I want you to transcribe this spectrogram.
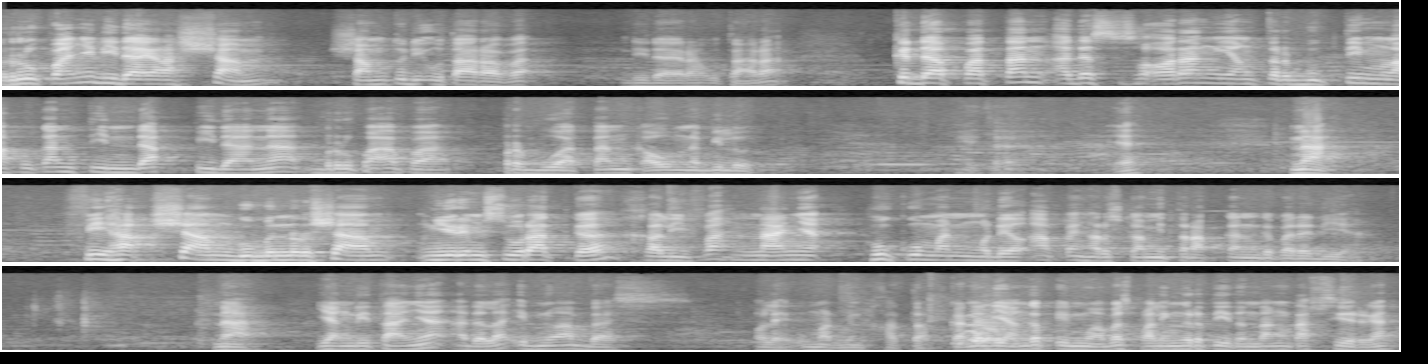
rupanya di daerah Syam, Syam itu di utara pak, di daerah utara, kedapatan ada seseorang yang terbukti melakukan tindak pidana berupa apa? Perbuatan kaum Nabi Lut. Gitu. Ya Nah, pihak Syam, gubernur Syam ngirim surat ke khalifah nanya hukuman model apa yang harus kami terapkan kepada dia. Nah, yang ditanya adalah Ibnu Abbas oleh Umar bin Khattab karena dianggap Ibnu Abbas paling ngerti tentang tafsir kan.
